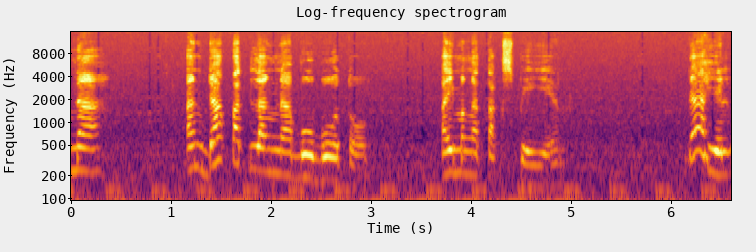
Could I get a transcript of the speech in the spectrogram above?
na ang dapat lang na boboto ay mga taxpayer. Dahil,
